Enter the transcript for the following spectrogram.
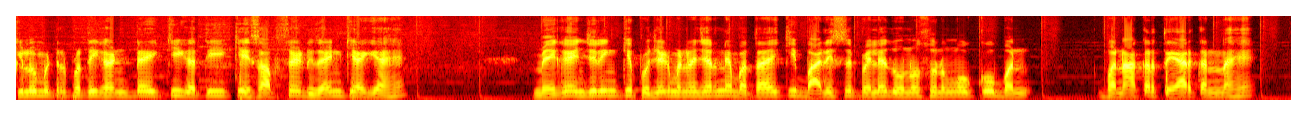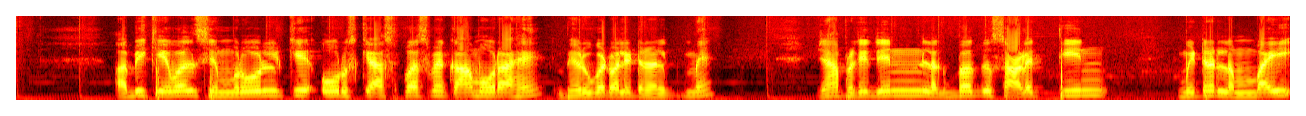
किलोमीटर प्रति घंटे की गति के हिसाब से डिज़ाइन किया गया है। मेगा इंजीनियरिंग के प्रोजेक्ट मैनेजर ने बताया कि बारिश से पहले दोनों सुरंगों को बन, बनाकर तैयार करना है। अभी केवल सिमरोल के और उसके आसपास में काम हो रहा है भेरूगढ़ वाली टनल में, जहाँ प्रतिदिन लगभग साढ़े तीन मीटर लंबाई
